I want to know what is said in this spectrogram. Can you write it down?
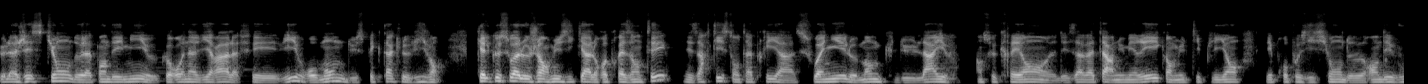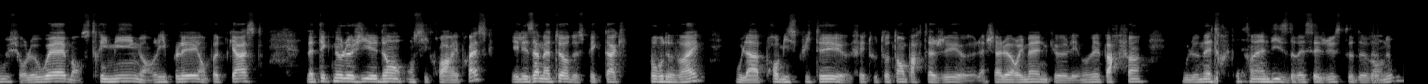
que la gestion de la pandémie euh, coronavirale a fait vivre au monde du spectacle vivant. Quel que soit le genre musical représenté, les artistes ont appris à soigner le manque du live en se créant euh, des avatars numériques, en multipliant les propositions de rendez-vous sur le web, en streaming, en replay, en podcast. La technologie aidant, on s'y croirait presque, et les amateurs de spectacles pour de vrai, où la promiscuité euh, fait tout autant partager la chaleur humaine que les mauvais parfums ou le mètre 90 dressé juste devant nous,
